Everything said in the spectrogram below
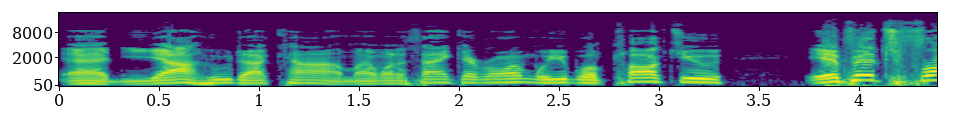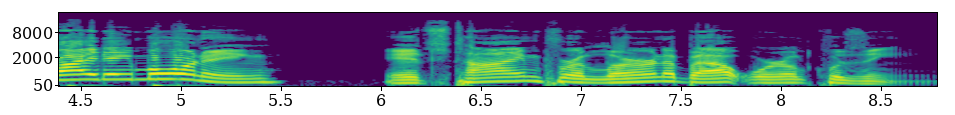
at yahoo.com. I want to thank everyone. We will talk to you if it's Friday morning, it's time for Learn About World Cuisine.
